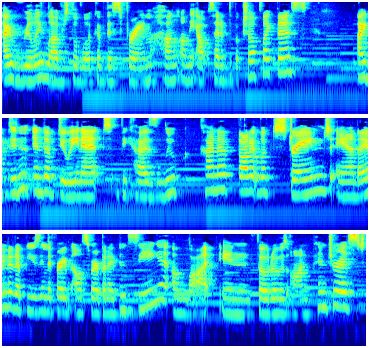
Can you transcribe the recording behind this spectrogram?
I really loved the look of this frame hung on the outside of the bookshelf like this. I didn't end up doing it because Luke kind of thought it looked strange and I ended up using the frame elsewhere, but I've been seeing it a lot in photos on Pinterest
